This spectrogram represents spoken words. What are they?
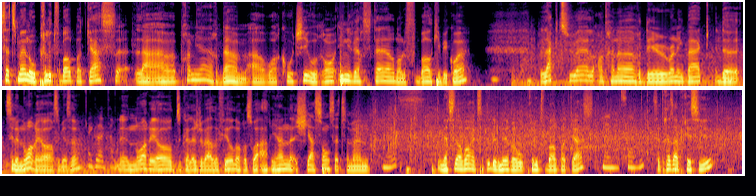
Cette semaine, au Prélude Football Podcast, la première dame à avoir coaché au rang universitaire dans le football québécois, l'actuel entraîneur des running backs de... C'est le Noir et Or, c'est bien ça? Exactement. Le Noir et Or du Collège de Valleyfield. On reçoit Ariane Chiasson cette semaine. Yes. Merci d'avoir accepté de venir au Prélude Football Podcast. Merci à vous. C'est très apprécié.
